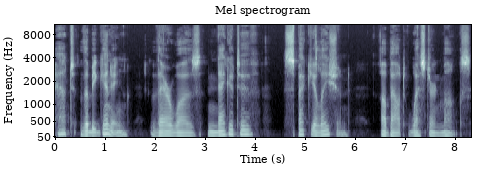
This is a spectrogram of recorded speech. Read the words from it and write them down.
At the beginning, there was negative speculation about Western monks.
